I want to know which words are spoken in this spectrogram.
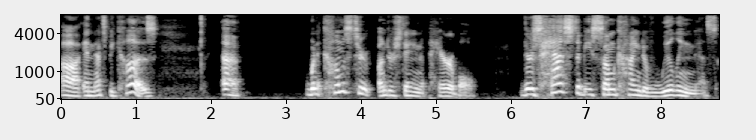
Uh, and that's because uh, when it comes to understanding a parable, there has to be some kind of willingness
